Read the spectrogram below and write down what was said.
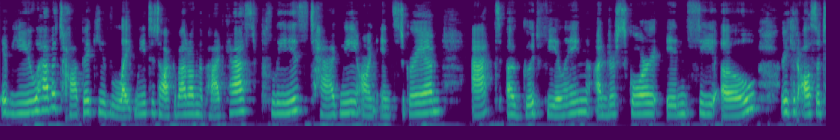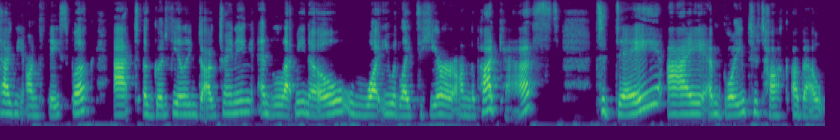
If you have a topic you'd like me to talk about on the podcast, please tag me on Instagram at a good feeling underscore NCO, or you can also tag me on Facebook at a good feeling dog training and let me know what you would like to hear on the podcast. Today, I am going to talk about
